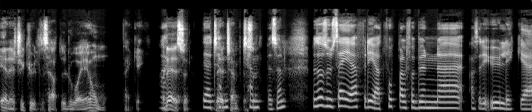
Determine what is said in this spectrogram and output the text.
er det ikke kult å si at du da er homo, tenker jeg. Og det er synd. Det er, Det er kjempesynd. Men sånn som du sier, fordi at Fotballforbundet, altså de ulike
